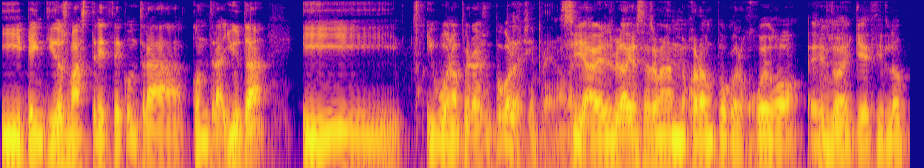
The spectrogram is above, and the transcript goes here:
y 22 más 13 contra, contra Utah. Y, y bueno, pero es un poco lo de siempre, ¿no? Sí, a ver, es verdad que esta semana han mejorado un poco el juego, eh, Mm. todo hay que decirlo,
